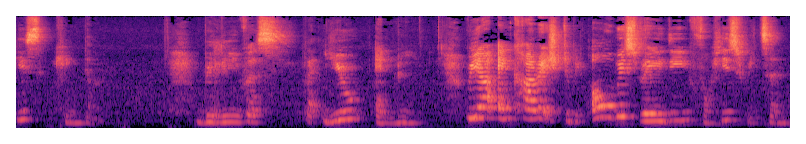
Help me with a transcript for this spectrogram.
his kingdom. Believers like you and me, we are encouraged to be always ready for his return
